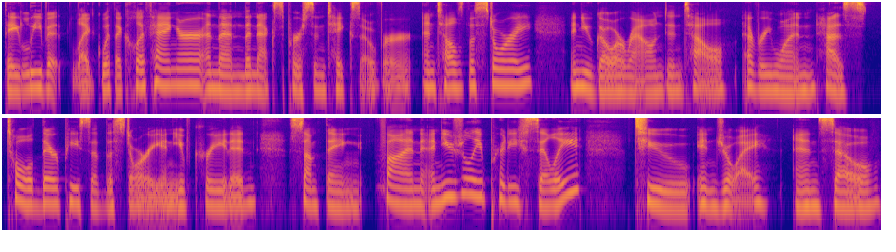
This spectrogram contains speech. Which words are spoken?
they leave it like with a cliffhanger and then the next person takes over and tells the story and you go around until everyone has told their piece of the story and you've created something fun and usually pretty silly to enjoy. And so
